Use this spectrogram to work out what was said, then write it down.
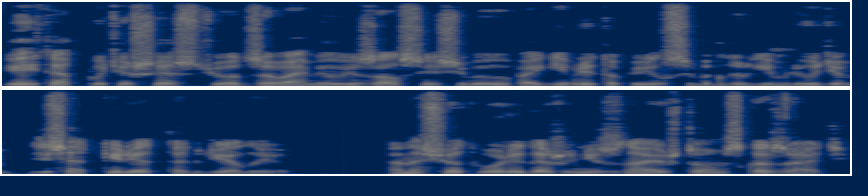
«Я и так путешествую. Вот за вами увязался. Если бы вы погибли, то привился бы к другим людям. Десятки лет так делаю. А насчет воли даже не знаю, что вам сказать.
